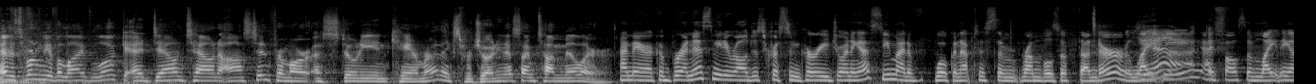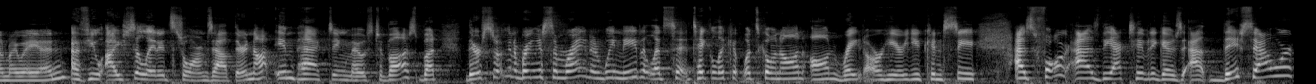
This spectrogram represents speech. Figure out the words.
And this morning we have a live look at downtown Austin from our Estonian camera. Thanks for joining us. I'm Tom Miller. I'm Erica Brennis, meteorologist Kristen Curry joining us. You might have woken up to some rumbles of thunder or lightning. Yeah, I saw some lightning on my way in. A few isolated storms out there, not impacting most of us, but they're still going to bring us some rain and we need it. Let's uh, take a look at what's going on on radar here. You can see as far as the activity goes at this hour,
